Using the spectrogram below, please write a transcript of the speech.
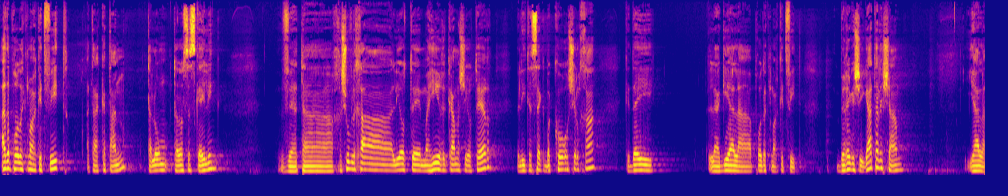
עד ה product market fit אתה קטן, אתה לא, אתה לא עושה scaling, ואתה, חשוב לך להיות אה, מהיר כמה שיותר ולהתעסק ב core שלך כדי להגיע לפרודקט מרקט פיט. ברגע שהגעת לשם, יאללה,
